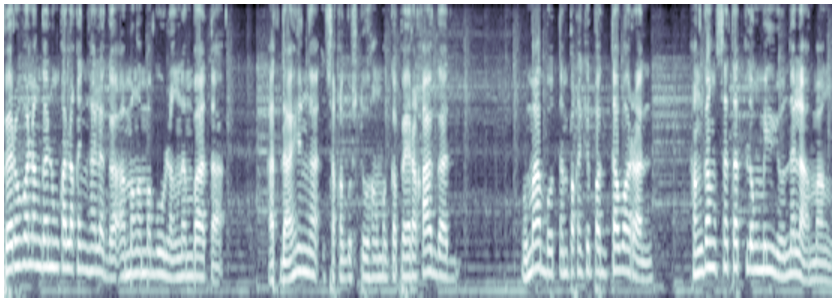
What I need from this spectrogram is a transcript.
Pero walang ganong kalaking halaga ang mga magulang ng bata at dahil nga sa kagustuhang magkapera kagad, umabot ang pakikipagtawaran hanggang sa 3 milyon na lamang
